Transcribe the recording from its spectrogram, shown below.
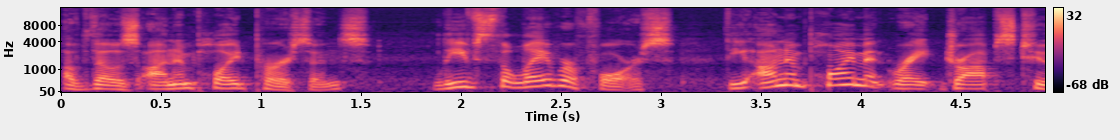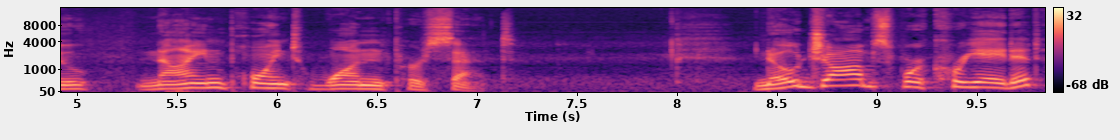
of those unemployed persons leaves the labor force, the unemployment rate drops to 9.1%. No jobs were created,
